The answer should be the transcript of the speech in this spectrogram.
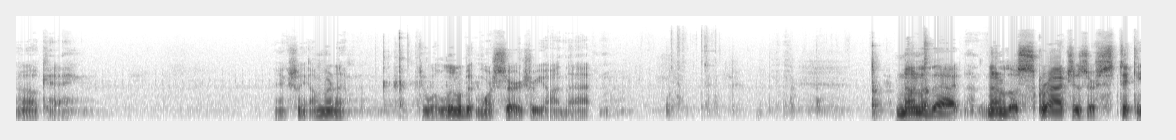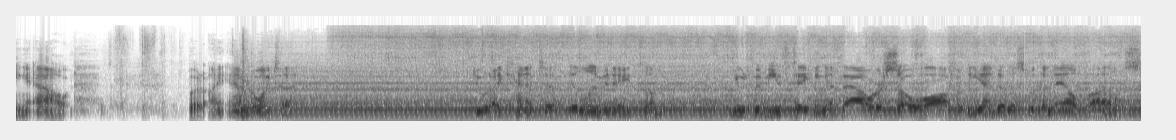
Okay. Actually, I'm going to do a little bit more surgery on that. None of that, none of those scratches are sticking out, but I am going to do what I can to eliminate them even if it means taking a thou or so off at the end of this with the nail files.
